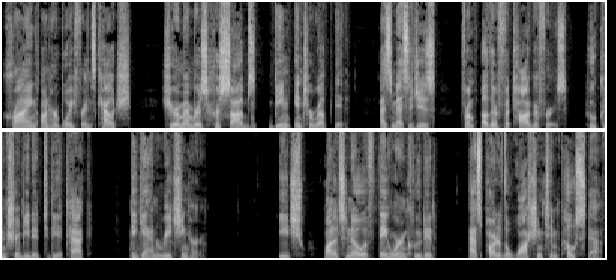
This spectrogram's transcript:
Crying on her boyfriend's couch, she remembers her sobs being interrupted as messages from other photographers who contributed to the attack began reaching her. Each wanted to know if they were included as part of the Washington Post staff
